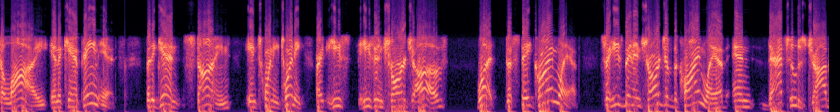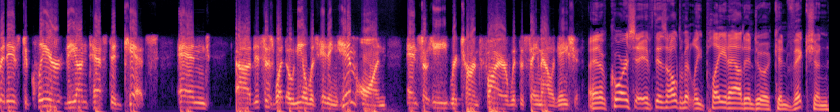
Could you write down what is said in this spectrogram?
to lie in a campaign ad. But again, Stein in 2020, right? He's he's in charge of what the state crime lab. So he's been in charge of the crime lab, and that's whose job it is to clear the untested kits. And uh, this is what O'Neill was hitting him on, and so he returned fire with the same allegation. And of course, if this ultimately played out into a conviction,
